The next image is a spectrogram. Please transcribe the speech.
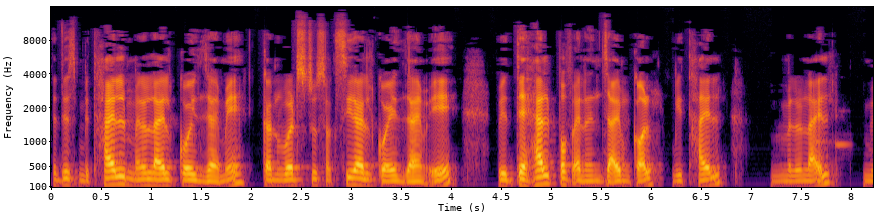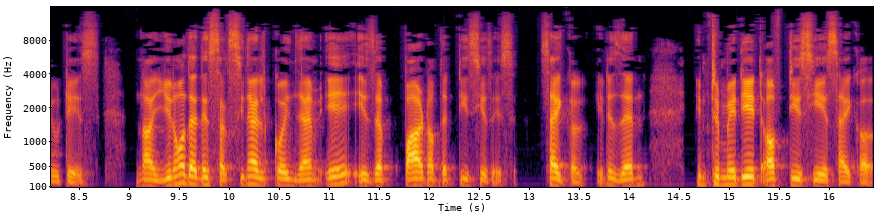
Then this methyl malonyl coenzyme A converts to succinyl coenzyme A with the help of an enzyme called methyl malonyl mutase. Now you know that this succinyl coenzyme A is a part of the TCA cycle it is an intermediate of TCA cycle.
